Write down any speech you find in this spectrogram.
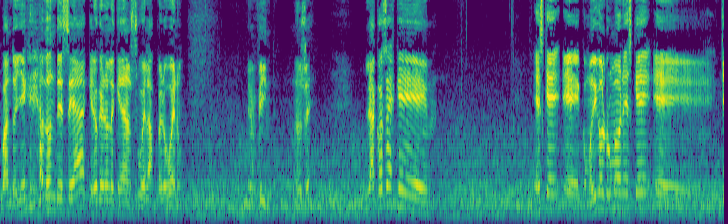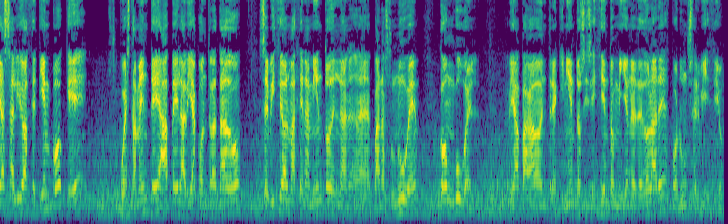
Cuando llegue a donde sea, creo que no le quedan suelas, pero bueno, en fin, no sé. La cosa es que, es que, eh, como digo, el rumor es que eh, ya salió hace tiempo que supuestamente Apple había contratado servicio de almacenamiento la, para su nube con Google. Había pagado entre 500 y 600 millones de dólares por un servicio.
